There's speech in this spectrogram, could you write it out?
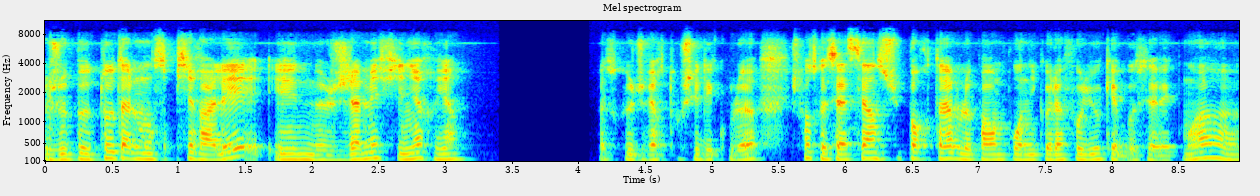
je peux totalement spiraler et ne jamais finir rien. Parce que je vais retoucher des couleurs. Je pense que c'est assez insupportable, par exemple, pour Nicolas Folio qui a bossé avec moi, euh,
